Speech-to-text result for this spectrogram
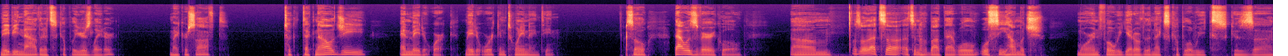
maybe now that it's a couple of years later, Microsoft took the technology and made it work, made it work in 2019. So that was very cool. Um, so that's uh, that's enough about that. We'll we'll see how much more info we get over the next couple of weeks because uh,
